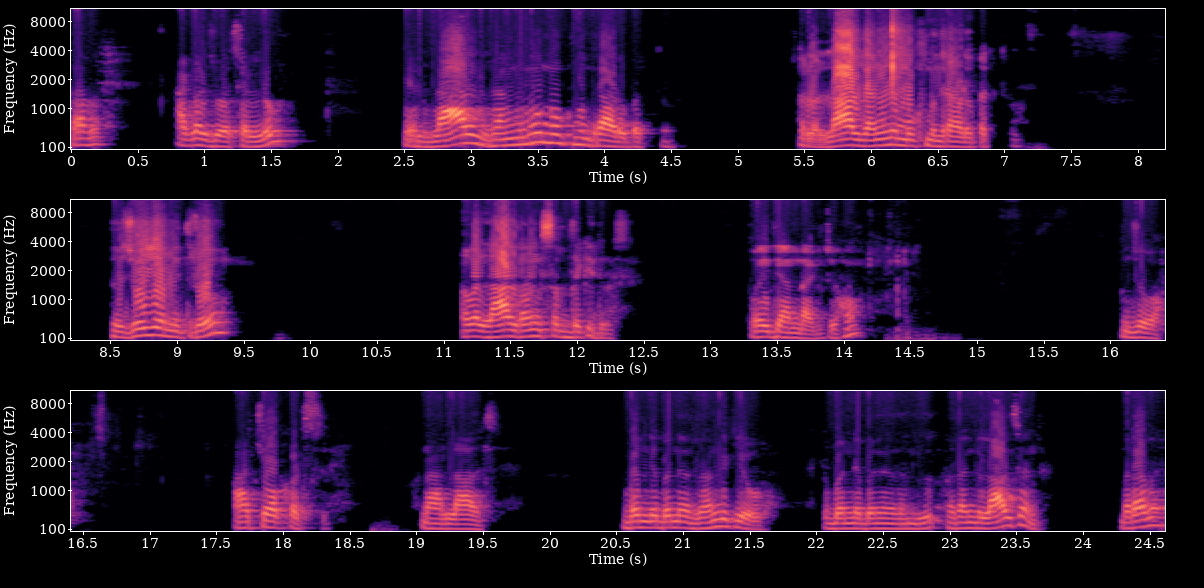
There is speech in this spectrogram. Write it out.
બરાબર? આગળ જો છેલ્લું. કે લાલ રંગનું મુખ મુદ્રાળું પત્તું. ચલો, લાલ રંગનું મુખ મુદ્રાળું પત્તું. તો જોઈએ મિત્રો, હવે લાલ રંગ શબ્દ કીધો છે. તો એ ધ્યાન રાખજો હો. જુઓ, આ ચોકટ છે અને આ લાલ છે. બંને બંને રંગ કેવો? કે બંને બંને રંગ રંગ લાલ છે ને? બરાબર?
